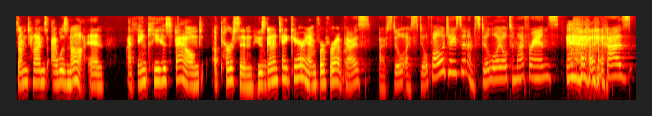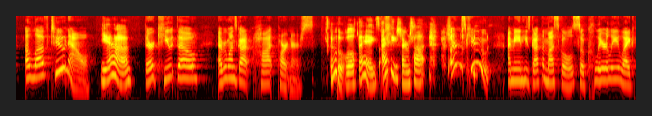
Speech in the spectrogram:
sometimes I was not. And I think he has found a person who's going to take care of him for forever. Guys, I still I still follow Jason. I'm still loyal to my friends. he has a love too now. Yeah. They're cute though. Everyone's got hot partners. Ooh, well, thanks. I think Sherm's hot. Sherm's cute. I mean, he's got the muscles, so clearly, like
